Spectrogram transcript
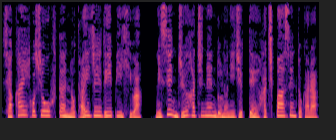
社会保障負担の対 GDP 比は2018年度の20.8%から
